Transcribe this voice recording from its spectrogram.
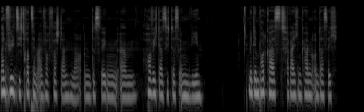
man fühlt sich trotzdem einfach verstandener. Und deswegen ähm, hoffe ich, dass ich das irgendwie mit dem Podcast erreichen kann und dass ich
